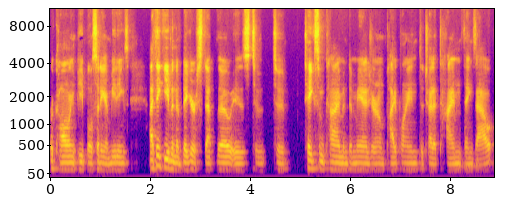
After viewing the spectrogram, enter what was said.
We're calling people, setting up meetings. I think even a bigger step though is to to take some time and to manage your own pipeline to try to time things out.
